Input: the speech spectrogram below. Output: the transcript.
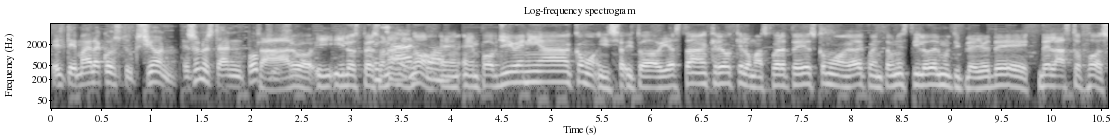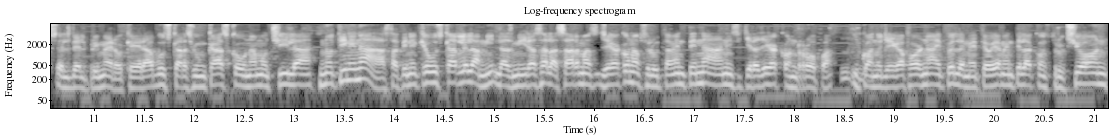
el tema de la construcción, eso no está en PUBG. Claro, y, y los personajes, no, en, en, PUBG venía como, y, y, todavía está, creo que lo más fuerte es como haga de cuenta un estilo del multiplayer de, de Last of Us, el del primero, que era buscarse un casco, una mochila, no tiene nada, hasta tiene que buscarle la, las miras a las armas, llega con absolutamente nada, ni siquiera llega con ropa, y cuando llega Fortnite, pues le mete obviamente la construcción,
